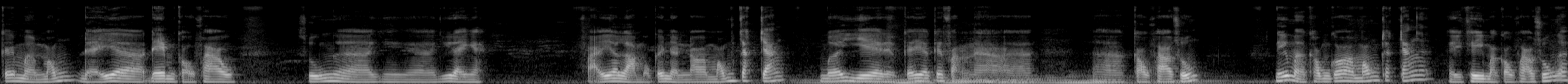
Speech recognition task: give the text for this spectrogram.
cái mền móng để đem cầu phao xuống dưới đây nha. Phải làm một cái nền móng chắc chắn mới ve được cái cái phần cầu phao xuống. Nếu mà không có móng chắc chắn á, thì khi mà cầu phao xuống á,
